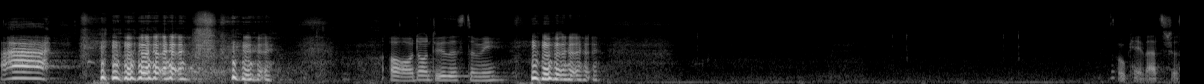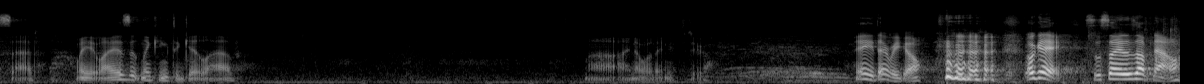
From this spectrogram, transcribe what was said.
Ah! oh, don't do this to me. okay, that's just sad. Wait, why is it linking to GitLab? Uh, I know what I need to do. Hey, there we go. okay, so the site is up now.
